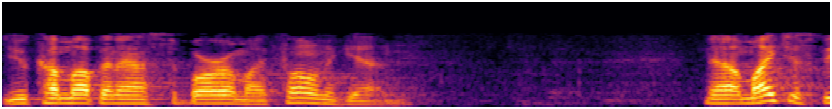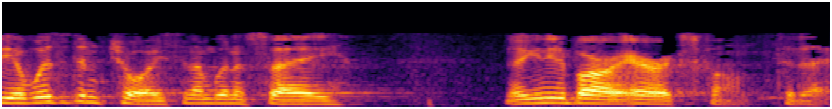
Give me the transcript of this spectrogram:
you come up and ask to borrow my phone again. Now, it might just be a wisdom choice, and I'm going to say, no, you need to borrow Eric's phone today,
